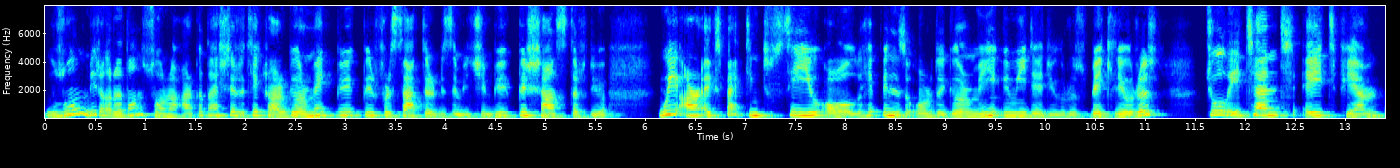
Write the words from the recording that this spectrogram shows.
Uzun bir aradan sonra arkadaşları tekrar görmek büyük bir fırsattır bizim için. Büyük bir şanstır diyor. We are expecting to see you all. Hepinizi orada görmeyi ümit ediyoruz, bekliyoruz. Julie 10 8 p.m.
